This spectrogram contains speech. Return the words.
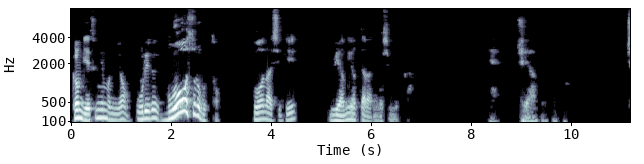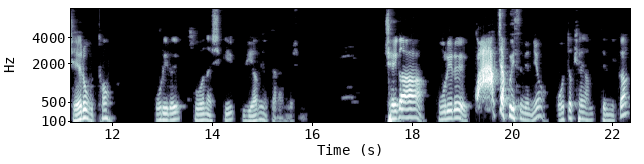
그럼 예수님은요, 우리를 무엇으로부터 구원하시기 위함이었다라는 것입니까? 예, 죄악으로. 죄로부터 우리를 구원하시기 위함이었다라는 것입니다. 죄가 우리를 꽉 잡고 있으면요, 어떻게 됩니까?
